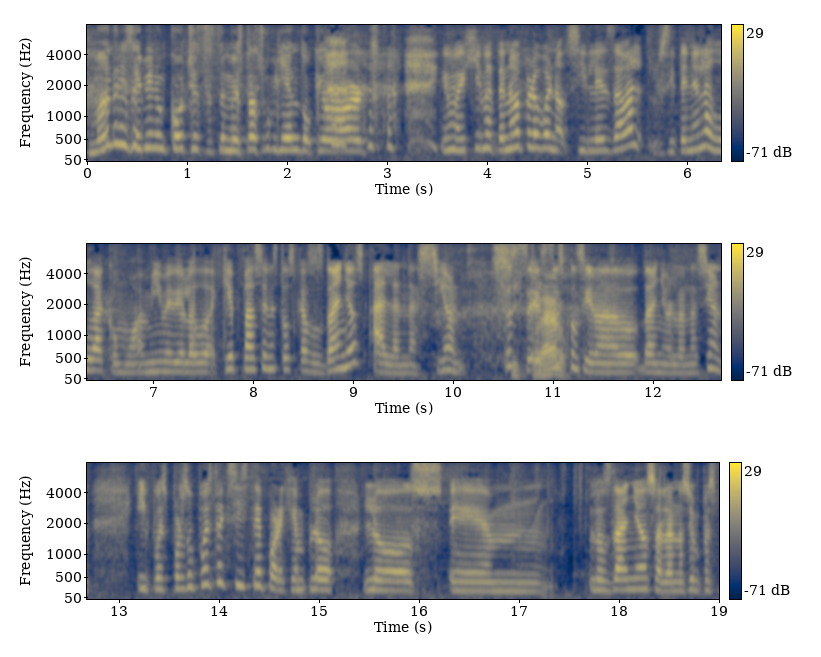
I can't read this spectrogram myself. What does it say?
madres, ahí viene un coche, se me está subiendo, qué horror. Imagínate, no, pero bueno, si les daba, si tenían la duda, como a mí me dio la duda, ¿qué pasa en estos casos? Daños a la nación. Esto, Sí, es, esto claro. es considerado daño a la nación. Y pues por supuesto existe, por ejemplo, los, em, los daños a la nación, pues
